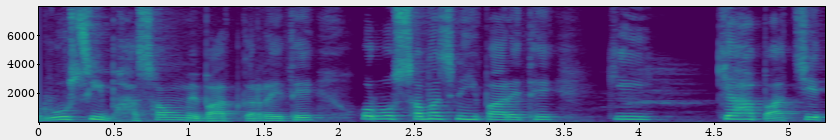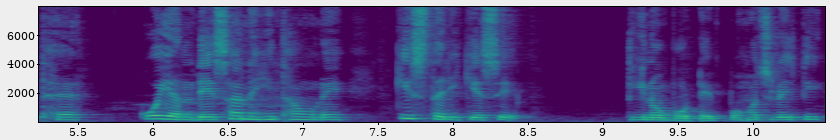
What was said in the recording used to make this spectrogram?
रूसी भाषाओं में बात कर रहे थे और वो समझ नहीं पा रहे थे कि क्या बातचीत है। कोई अंदेशा नहीं था उन्हें किस तरीके से तीनों बोटें पहुँच रही थी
